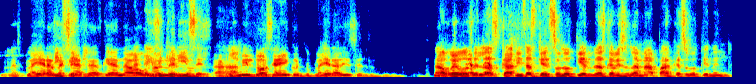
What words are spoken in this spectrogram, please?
Las playeras de aquellas que andaba uno en el 2012 ahí con tu playera dicen. No, huevos, de las camisas que solo tienen, las camisas de la mapa que solo tienen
